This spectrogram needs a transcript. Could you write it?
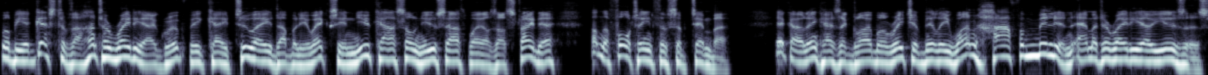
will be a guest of the Hunter Radio Group VK2AWX in Newcastle, New South Wales, Australia on the 14th of September. Echolink has a global reach of nearly one half a million amateur radio users.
